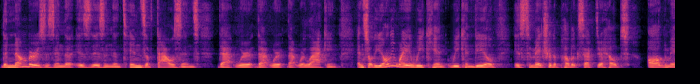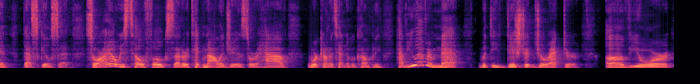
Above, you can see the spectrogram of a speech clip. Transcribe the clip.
The numbers is in the is, is in the tens of thousands that we're that we're that we're lacking. And so the only way we can we can deal is to make sure the public sector helps augment that skill set. So I always tell folks that are technologists or have work on a technical company, have you ever met with the district director of your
